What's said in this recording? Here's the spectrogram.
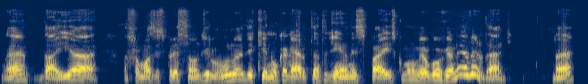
Né? Daí a, a famosa expressão de Lula de que nunca ganharam tanto dinheiro nesse país como no meu governo, e é verdade. Né?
